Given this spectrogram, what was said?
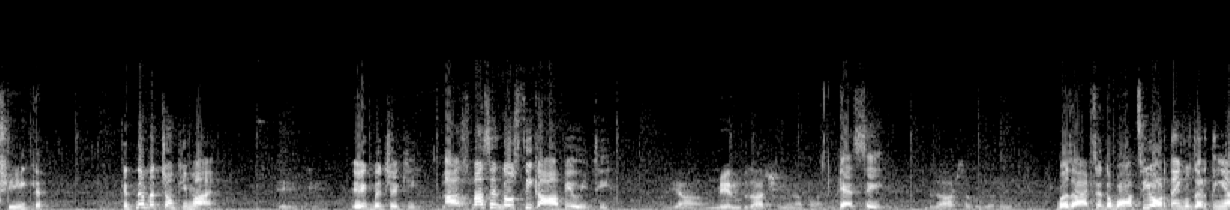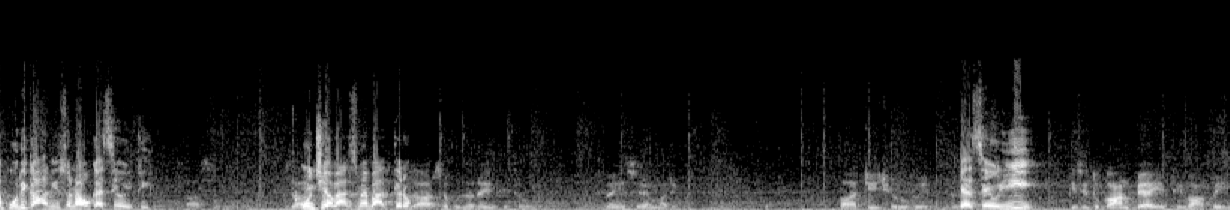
ठीक है। कितने बच्चों की माँ है? एक बच्चे की। आसमा से दोस्ती कहाँ पे हुई थी? मेन बाज़ार शीनाबाद कैसे? बाज़ार से गुजर रही थी। बाज़ार से तो बहुत सी औरतें गुजरती हैं। पूरी कहानी सुनाओ कैसे हुई थी? ऊँची आवाज़ में बात करो। बाज़ार से गुजर रही थी तो वहीं से हमारी बातचीत शुरू हुई। कैसे हुई? किसी दुकान पे आई थी वहाँ पे ही।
